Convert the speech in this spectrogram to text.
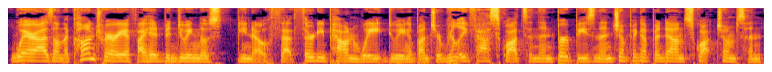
Whereas on the contrary, if I had been doing those, you know, that 30 pound weight, doing a bunch of really fast squats and then burpees and then jumping up and down squat jumps and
